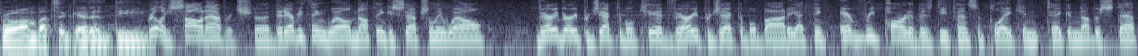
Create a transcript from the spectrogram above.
Bro, I'm about to get a D. Really solid average. Uh, did everything well, nothing exceptionally well. Very, very projectable kid, very projectable body. I think every part of his defensive play can take another step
